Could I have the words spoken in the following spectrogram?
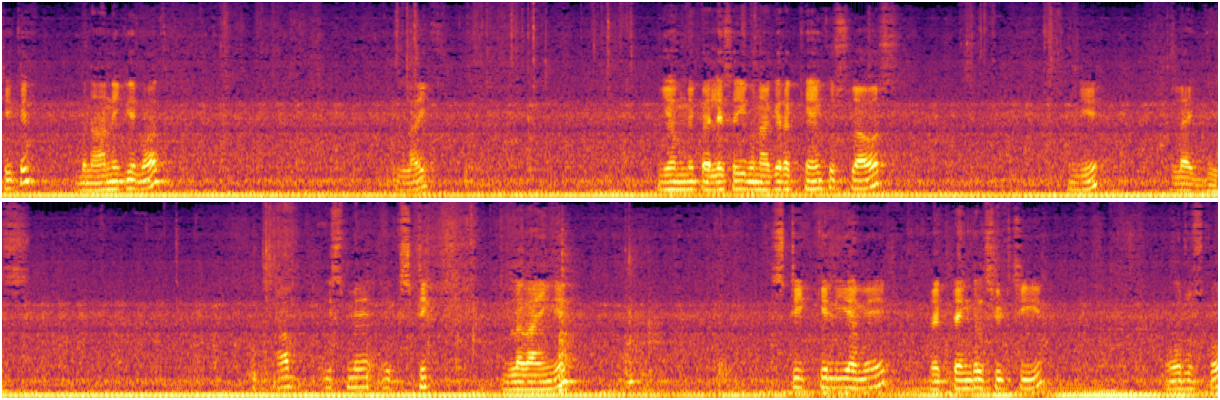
ठीक है? बनाने के बाद लाइक ये हमने पहले से ही बना के रखे हैं कुछ फ्लावर्स ये लाइक दिस अब इसमें एक स्टिक लगाएँगे। स्टिक के लिए हमें एक रेक्टेंगल शीट चाहिए और उसको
